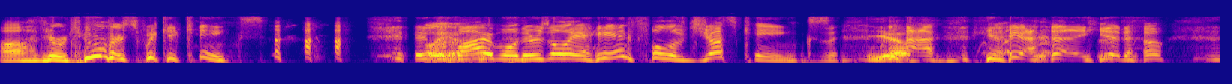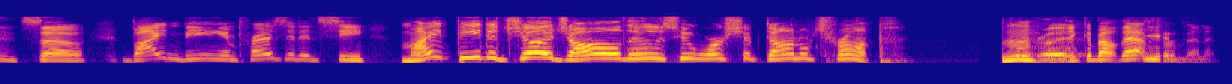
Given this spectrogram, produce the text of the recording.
Uh, there are numerous wicked kings. in Oh, the yeah. Bible, there's only a handful of just kings. yeah. yeah, yeah, you know. So Biden being in presidency might be to judge all those who worship Donald Trump. Hmm, Right. Think about that Yeah. for a minute.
